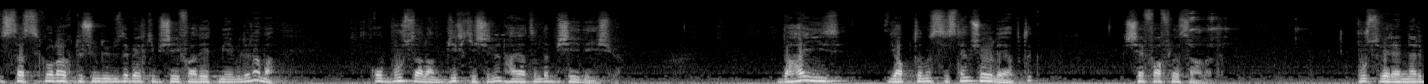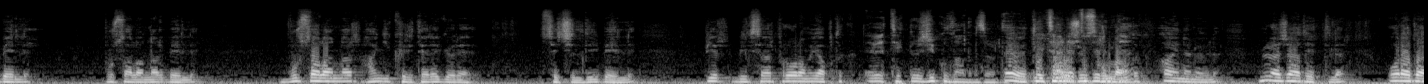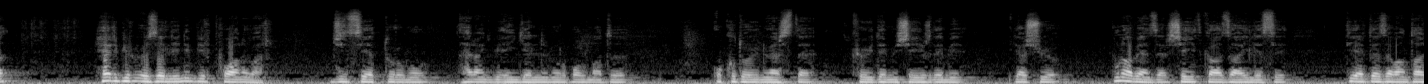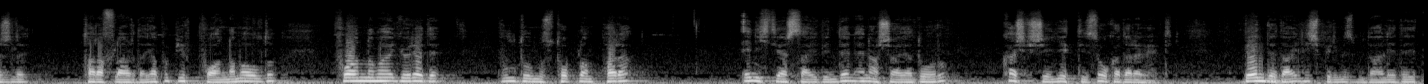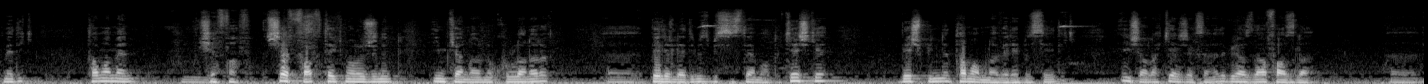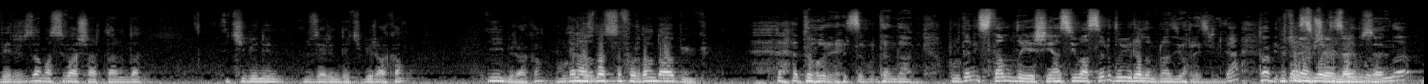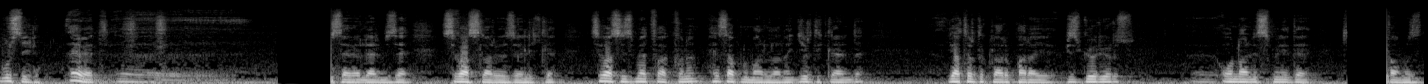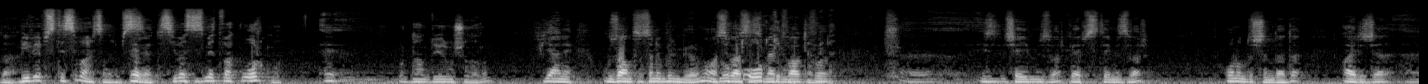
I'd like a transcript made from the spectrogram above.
istatistik olarak düşündüğümüzde belki bir şey ifade etmeyebilir ama o burs alan bir kişinin hayatında bir şey değişiyor. Daha iyi yaptığımız sistem şöyle yaptık. Şeffaflığı sağladık. Burs verenler belli. Burs alanlar belli. Burs alanlar hangi kritere göre seçildiği belli. Bir bilgisayar programı yaptık. Evet teknolojiyi kullandınız orada. Evet İnternet teknoloji üzerinden kullandık. Aynen öyle. Müracaat ettiler. Orada her bir özelliğinin bir puanı var. Cinsiyet durumu, herhangi bir engelinin olup olmadığı, okuduğu üniversite, köyde mi, şehirde mi yaşıyor, Buna benzer şehit gazi ailesi, diğer dezavantajlı taraflarda yapıp bir puanlama oldu. Puanlamaya göre de bulduğumuz toplam para en ihtiyaç sahibinden en aşağıya doğru kaç kişiye yettiyse o kadara verdik. Ben de dahil hiçbirimiz müdahale de etmedik. Tamamen Şeffaf. şeffaf teknolojinin imkanlarını kullanarak belirlediğimiz bir sistem oldu. Keşke 5000'in tamamına verebilseydik. İnşallah gelecek sene de biraz daha fazla e, veririz ama Sivas şartlarında 2000'in üzerindeki bir rakam iyi bir rakam. En Buradan- azından sıfırdan daha büyük. Doğru sıfırdan daha. Buradan İstanbul'da yaşayan Sivasları duyuralım radyo aracılığıyla. Tabii, bütün hemşehrilerimize- burs verin. Evet. E, severlerimize, Sivaslıları özellikle Sivas Hizmet Vakfı'nın hesap numaralarına girdiklerinde yatırdıkları parayı biz görüyoruz. E, onların ismini de kafamızda. Bir web sitesi var sanırım. Evet. Sivas Hizmet Vakfı org mu? E, Buradan duyurmuş olalım. Yani uzantısını bilmiyorum ama Sivas Nokta org'tur Hizmet Vakfı iz- şeyimiz var, web sitemiz var. Onun dışında da ayrıca e,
